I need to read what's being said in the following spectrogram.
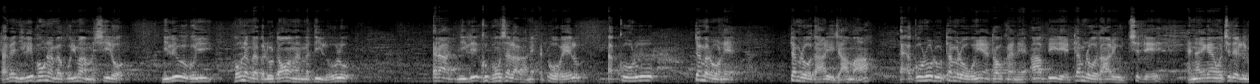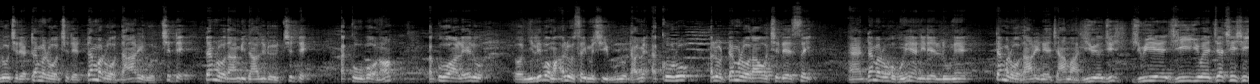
ဒါပေမဲ့ညီလေးဖုန်းနံပါတ်ကိုကြီးမှမရှိတော့ညီလေးကိုကိုကြီးဖုန်းနံပါတ်ဘယ်လိုတောင်းမှမသိလို့လို့အဲ့ဒါညီလေးအခုဖုန်းဆက်လာတာနဲ့အတော်ပဲလို့အကိုတို့တက်မတော်နဲ့တက်မတော်သားတွေကြားမှာ အကိုတို့တို့တက်မတော်ဝင်းရထောက်ခံတယ်အားပေးတယ်တက်မတော်သားတွေကိုချစ်တယ်နိုင်ငံကိုချစ်တယ်လူမျိုးချစ်တယ်တက်မတော်ချစ်တယ်တက်မတော်သားတွေကိုချစ်တယ်တက်မတော်သားမိသားစုတွေကိုချစ်တယ်အကိုပေါ့နော်အကိုကလည်းလို့ညီလေးပေါ်မှာအဲ့လိုစိတ်မရှိဘူးလို့ဒါပေမဲ့အကိုတို့အဲ့လိုတက်မတော်သားကိုချစ်တဲ့စိတ်အဲတက်မတော်ဝင်းရနေတဲ့လူနဲ့တက်မတော်သားတွေနဲ့ကြားမှာရည်ရွယ်ကြီးရည်ရွယ်ရည်ရွယ်ချက်ရှိရှိ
